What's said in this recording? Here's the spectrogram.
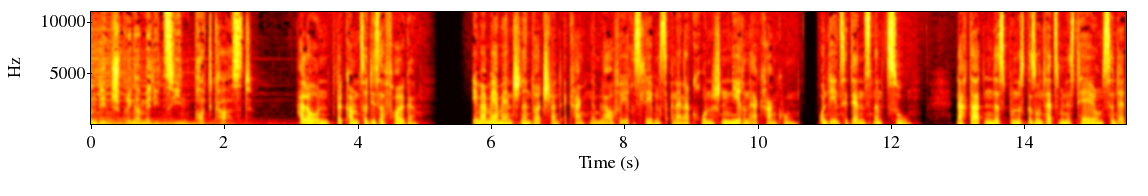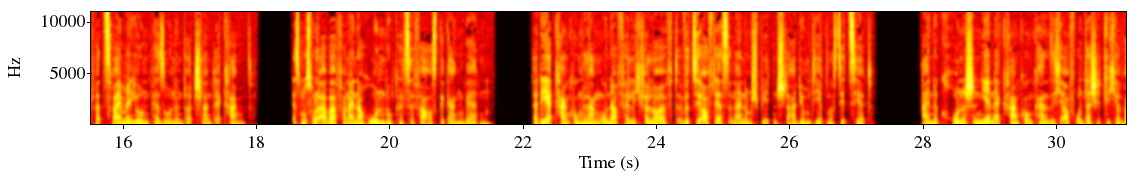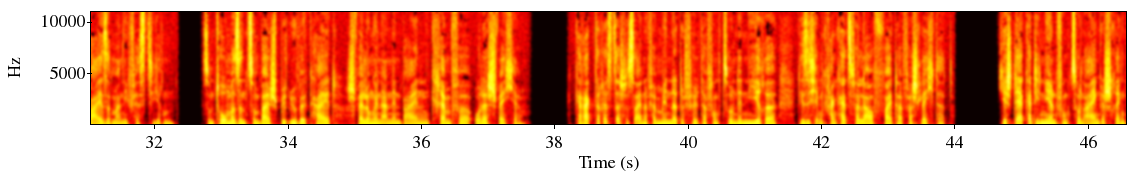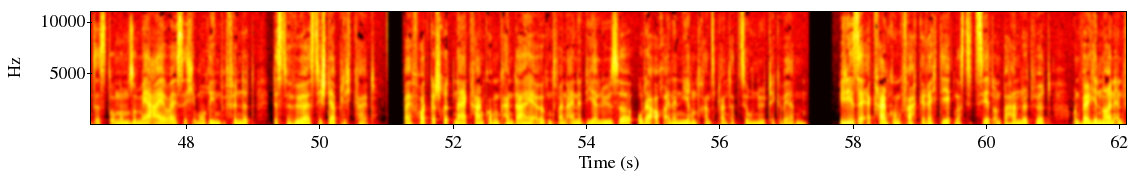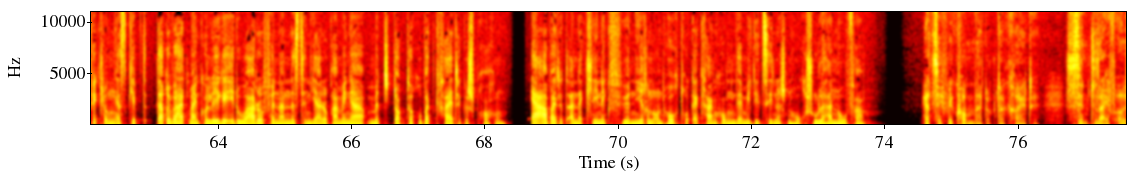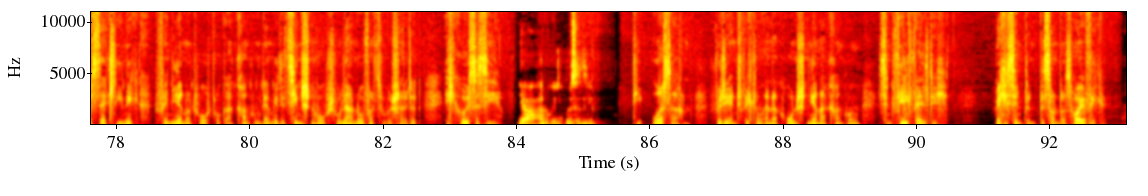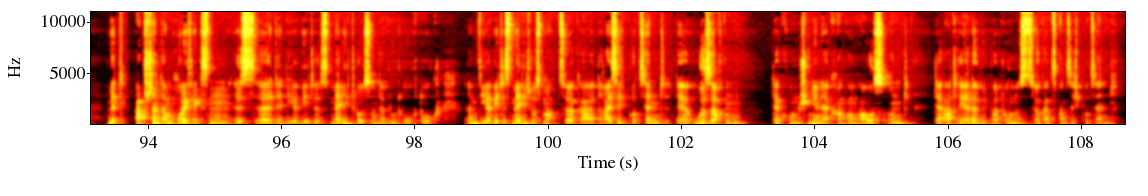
hören den Springer Medizin Podcast. Hallo und willkommen zu dieser Folge. Immer mehr Menschen in Deutschland erkranken im Laufe ihres Lebens an einer chronischen Nierenerkrankung und die Inzidenz nimmt zu. Nach Daten des Bundesgesundheitsministeriums sind etwa zwei Millionen Personen in Deutschland erkrankt. Es muss wohl aber von einer hohen Dunkelziffer ausgegangen werden. Da die Erkrankung lang unauffällig verläuft, wird sie oft erst in einem späten Stadium diagnostiziert. Eine chronische Nierenerkrankung kann sich auf unterschiedliche Weise manifestieren. Symptome sind zum Beispiel Übelkeit, Schwellungen an den Beinen, Krämpfe oder Schwäche. Charakteristisch ist eine verminderte Filterfunktion der Niere, die sich im Krankheitsverlauf weiter verschlechtert. Je stärker die Nierenfunktion eingeschränkt ist und umso mehr Eiweiß sich im Urin befindet, desto höher ist die Sterblichkeit. Bei fortgeschrittener Erkrankung kann daher irgendwann eine Dialyse oder auch eine Nierentransplantation nötig werden. Wie diese Erkrankung fachgerecht diagnostiziert und behandelt wird und welche neuen Entwicklungen es gibt, darüber hat mein Kollege Eduardo Fernandes Tenjado Ramminger mit Dr. Robert Kreite gesprochen. Er arbeitet an der Klinik für Nieren- und Hochdruckerkrankungen der Medizinischen Hochschule Hannover. Herzlich willkommen, Herr Dr. Kreite. Sie sind live aus der Klinik für Nieren- und Hochdruckerkrankungen der Medizinischen Hochschule Hannover zugeschaltet. Ich grüße Sie. Ja, hallo, ich grüße Sie. Die Ursachen für die Entwicklung einer chronischen Nierenerkrankung sind vielfältig. Welche sind besonders häufig? Mit Abstand am häufigsten ist äh, der Diabetes mellitus und der Bluthochdruck. Ähm, Diabetes mellitus macht ca. 30 Prozent der Ursachen der chronischen Nierenerkrankung aus und der arterielle Hypertonus ca. 20 Prozent.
